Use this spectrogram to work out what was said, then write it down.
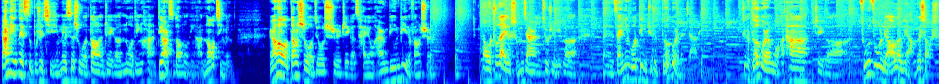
当然，那个那次不是骑行，那次是我到了这个诺丁汉，第二次到诺丁汉 （Nottingham）。然后当时我就是这个采用 Airbnb 的方式。那我住在一个什么家人呢？就是一个呃在英国定居的德国人的家里。这个德国人，我和他这个足足聊了两个小时，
